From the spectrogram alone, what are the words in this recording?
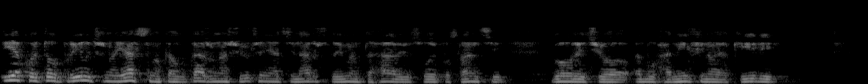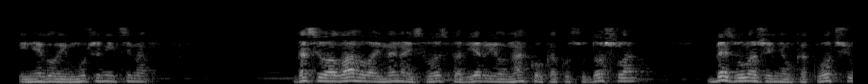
iako je to prilično jasno, kako kažu naši učenjaci, naročito imam Tahavi u svojoj poslanici, govoreći o Abu Hanifinoj akidi i njegovim mučenicima, da se u Allahova imena i svojstva vjeruje onako kako su došla, bez ulaženja u kakvoću,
